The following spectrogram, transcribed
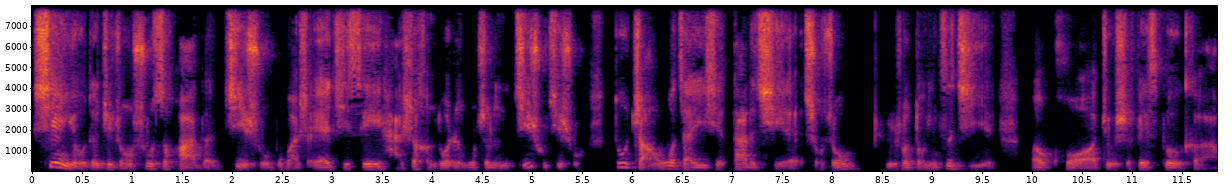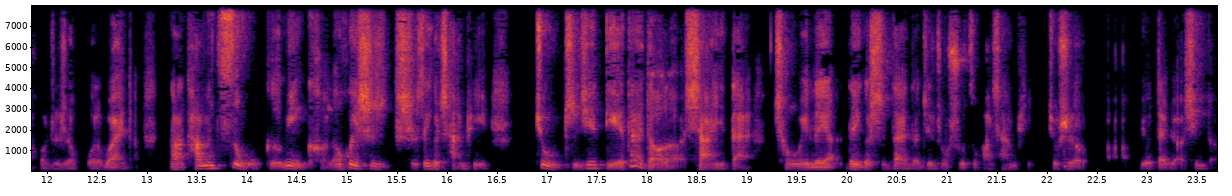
现有的这种数字化的技术，不管是 AIGC 还是很多人工智能的基础技术，都掌握在一些大的企业手中，比如说抖音自己，包括就是 Facebook 啊，或者是国外的，那他们自我革命可能会是使这个产品就直接迭代到了下一代，成为那样那个时代的这种数字化产品，就是。有代表性的，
